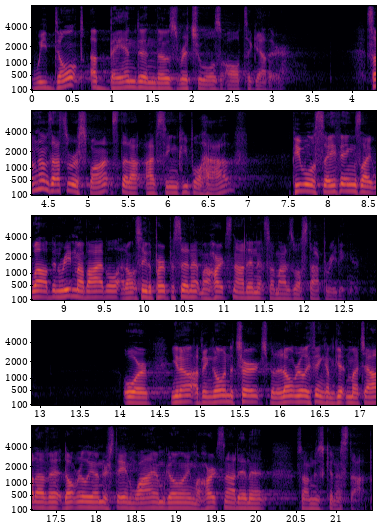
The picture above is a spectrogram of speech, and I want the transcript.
we don't abandon those rituals altogether. Sometimes that's the response that I've seen people have. People will say things like, Well, I've been reading my Bible, I don't see the purpose in it, my heart's not in it, so I might as well stop reading it. Or, you know, I've been going to church, but I don't really think I'm getting much out of it, don't really understand why I'm going, my heart's not in it, so I'm just gonna stop.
